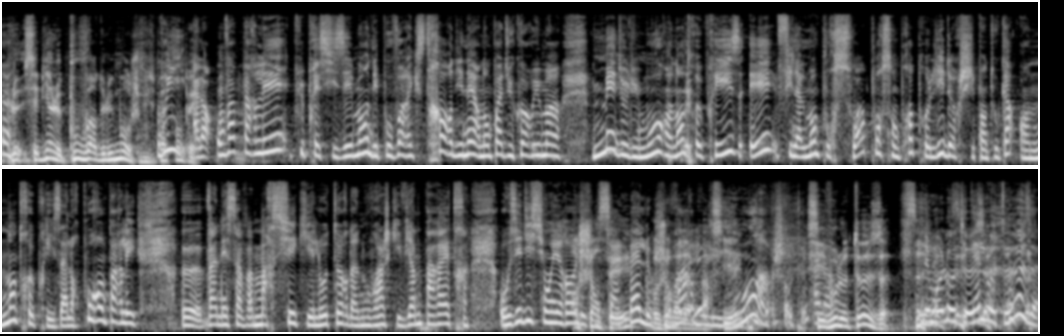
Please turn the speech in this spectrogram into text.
C'est bien le pouvoir de l'humour, je ne me suis pas Oui, trompé. alors on va parler plus précisément des pouvoirs extraordinaires, non pas du corps humain, mais de l'humour en entreprise et finalement pour soi, pour son propre leadership, en tout cas en entreprise. Alors pour en parler, euh, Vanessa Marcier, qui est l'auteur d'un ouvrage qui vient de paraître aux éditions Erol et qui s'appelle Le Bonjour pouvoir Madame de Marcier. l'humour. C'est vous l'auteuse c'est moi l'auteuse. l'auteuse.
